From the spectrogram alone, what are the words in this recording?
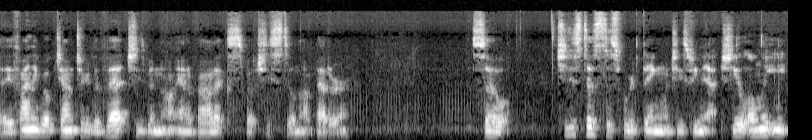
They finally broke down, took her to the vet. She's been on antibiotics, but she's still not better. So she just does this weird thing when she's feeding it. She'll only eat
